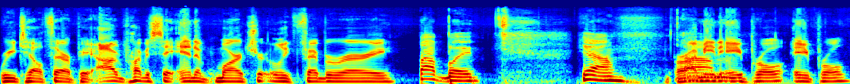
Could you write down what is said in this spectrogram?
retail therapy? I would probably say end of March, early February, Probably. Yeah. or I mean Um, April. April.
